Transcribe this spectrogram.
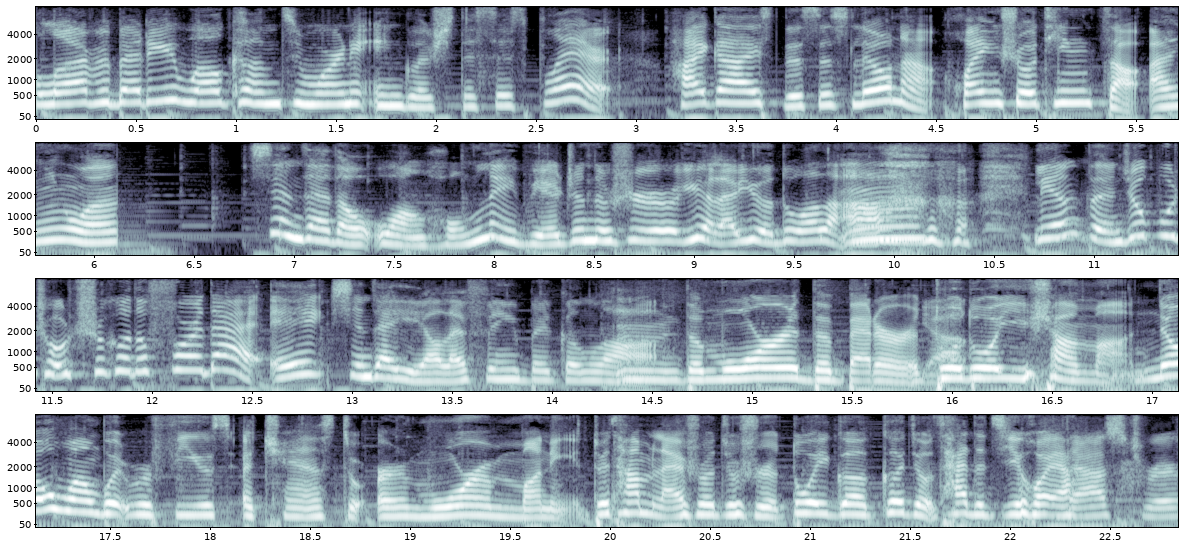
Hello, everybody. Welcome to Morning English. This is Blair. Hi, guys. This is Leona. 欢迎收听早安英文。 现在的网红类别真的是越来越多了啊！连本就不愁吃喝的富二代，哎，现在也要来分一杯羹了。嗯，the more the better，多多益善嘛。No one would refuse a chance to earn more money。对他们来说，就是多一个割韭菜的机会啊。That's true.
